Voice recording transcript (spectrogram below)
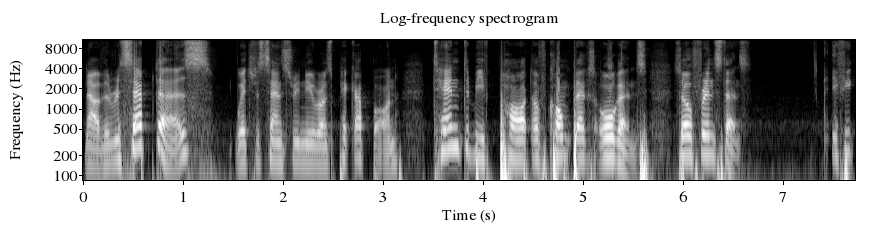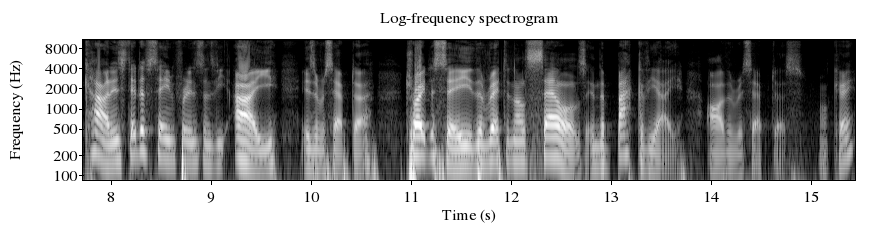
Now, the receptors which the sensory neurons pick up on, tend to be part of complex organs. So, for instance, if you can, instead of saying, for instance, the eye is a receptor, try to say the retinal cells in the back of the eye are the receptors. Okay?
